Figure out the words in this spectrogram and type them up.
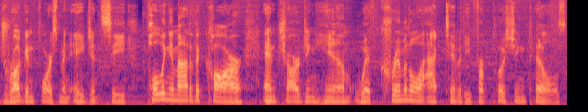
drug enforcement agency pulling him out of the car and charging him with criminal activity for pushing pills.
